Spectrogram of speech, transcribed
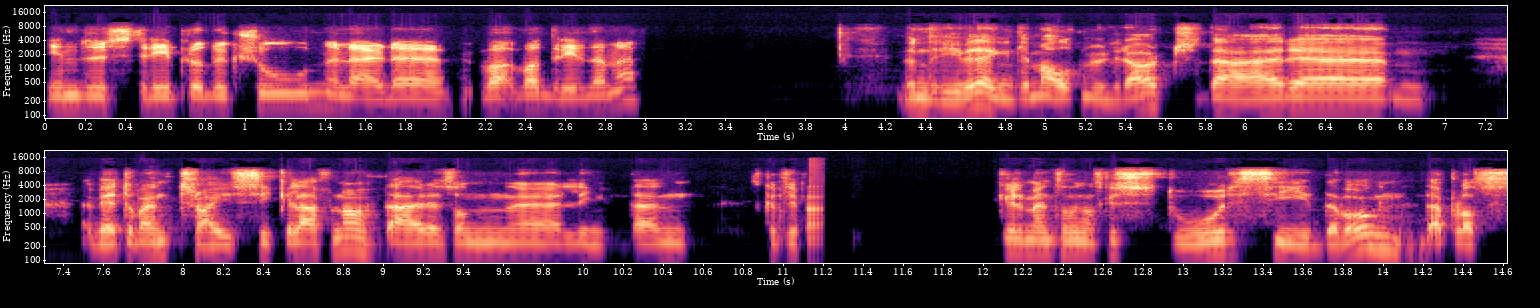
industriproduksjon, eller er det Hva, hva driver de med? De driver egentlig med alt mulig rart. Det er eh, Jeg vet du hva en tricycle er for noe? Det er en sånn det er en, skal si, med en sånn ganske stor sidevogn. Det er plass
